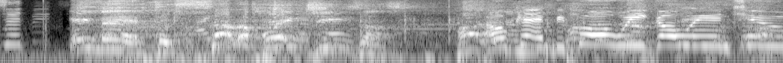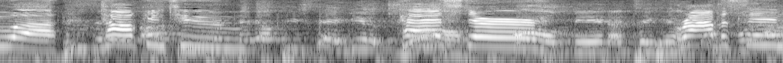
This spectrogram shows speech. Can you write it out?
Fix it. Amen. To celebrate Jesus. Okay, before we go into uh, talking to Pastor Robinson,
